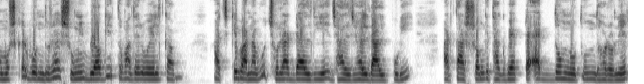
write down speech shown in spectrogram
নমস্কার বন্ধুরা, সুমি ব্লগে তোমাদের ওয়েলকাম। আজকে বানাবো ছোলার ডাল দিয়ে ঝাল ঝাল ডাল পুরি, আর তার সঙ্গে থাকবে একটা একদম নতুন ধরনের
